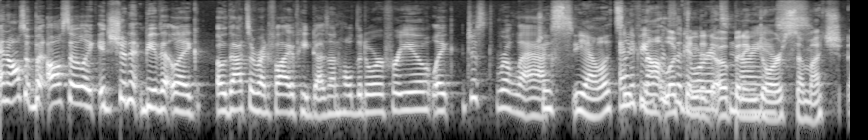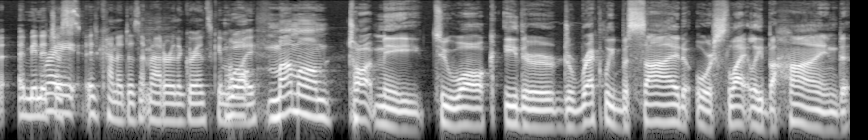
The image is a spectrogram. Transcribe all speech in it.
and also, but also, like, it shouldn't be that like, oh, that's a red flag if he doesn't hold the door for you. Like, just relax. Just yeah, let's And like if not opens the look door, into it's opening doors nice. so much. I mean, it Right. just it kind of doesn't matter in the grand scheme Well, of life. my mom taught me to walk either directly beside or slightly behind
